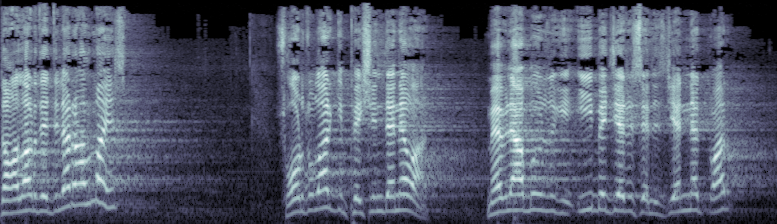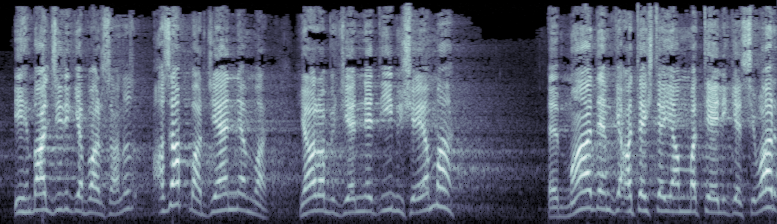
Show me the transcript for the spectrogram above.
Dağlar dediler almayız. Sordular ki peşinde ne var? Mevla buyurdu ki iyi becerirseniz cennet var. İhmalcilik yaparsanız azap var, cehennem var. Ya Rabbi cennet iyi bir şey ama e, madem ki ateşte yanma tehlikesi var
